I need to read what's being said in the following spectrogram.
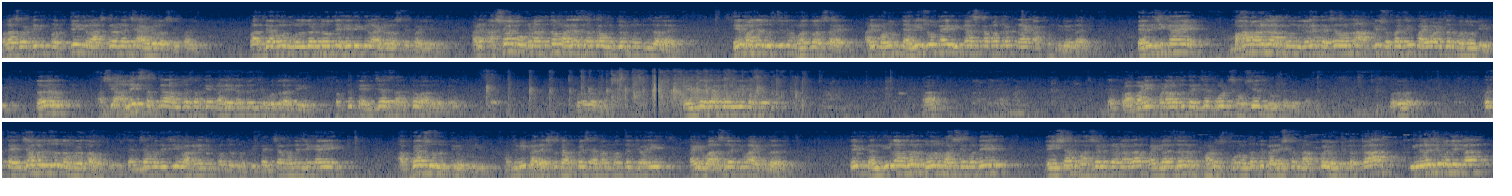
मला असं वाटतं की प्रत्येक राजकारणाचे आयडॉल असले पाहिजे. प्राध्यापक मुलदंड होते हे देखील आयडॉल असले पाहिजे. आणि अशा कोकणातनं माझ्यासारखा उद्योगमंत्री झालाय. हे माझ्या दृष्टीनं महत्वाचं आहे. आणि म्हणून त्यांनी जो काही विकास कामाचा ट्रॅक आखून दिलेला आहे त्यांनी जी काय महामार्ग आखून दिलेला आहे त्याच्यावरनं आपली स्वतःची पायवाट जर बनवली तर असे अनेक सरकार आमच्यासारख्या कार्यकर्त्यांचे होत राहतील. फक्त त्यांच्यासारखं वागलं पाहिजे. बरोबर त्यांच्यासारखं म्हणजे कसं? हा? त्या प्रामाणिकपणावर तर त्यांच्या कोण संशयच घेऊ शकत नाही. बरोबर? पण त्यांच्यामध्ये जो नम्रता होती त्यांच्यामध्ये जी वागण्याची पद्धत होती त्यांच्यामध्ये जे काही अभ्यास वृत्ती होती म्हणजे मी बॅरिस्टर धापे साहेबांबद्दल जेव्हाही काही वाचलं किंवा ऐकलं ते कंदिलावर दोन भाषेमध्ये देशात भाषण करणारा पहिला जर माणूस कोण होता तर बॅरिस्टर नागपे होते. तर का? इंग्रजीमध्ये का?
